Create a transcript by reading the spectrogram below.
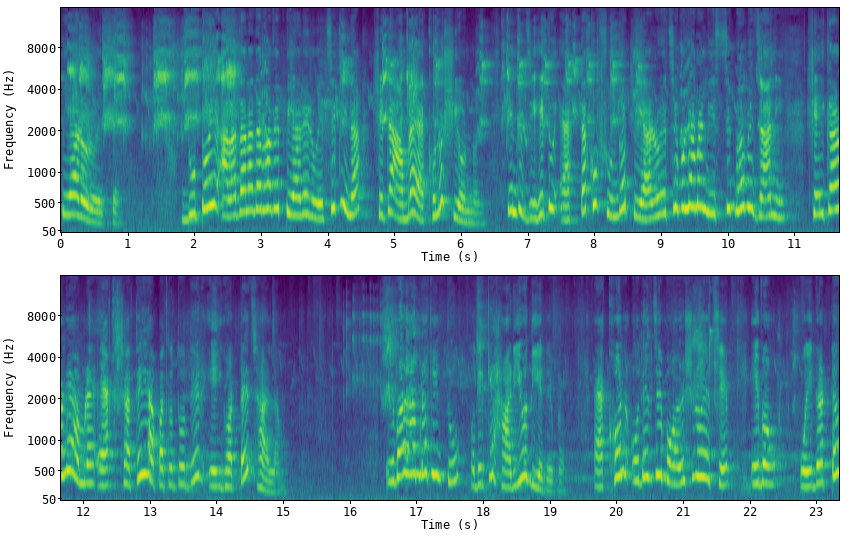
পেয়ারও রয়েছে। দুটোই আলাদা আলাদাভাবে পেয়ারে রয়েছে কি না সেটা আমরা এখনও শিওর নই। কিন্তু যেহেতু একটা খুব সুন্দর পেয়ার রয়েছে বলে আমরা নিশ্চিতভাবে জানি সেই কারণে আমরা একসাথেই আপাতত ওদের এই ঘরটায় ছাড়লাম। এবার আমরা কিন্তু ওদেরকে হারিয়েও দিয়ে দেব। এখন ওদের যে বয়স রয়েছে এবং ওয়েদারটাও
